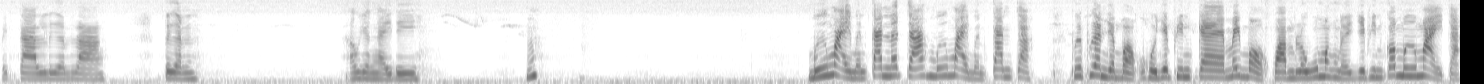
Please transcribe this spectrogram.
เป็นการเลือนลาง เตือน เอายังไงดีมือใหม่เหมือนกันนะจ๊ะมือใหม่เหมือนกันจ้ะเพื่อนๆอย่าบอกโอ้โหยายพินแกไม่บอกความรู้มั่งเลยยายพินก็มือใหม่จ้ะ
